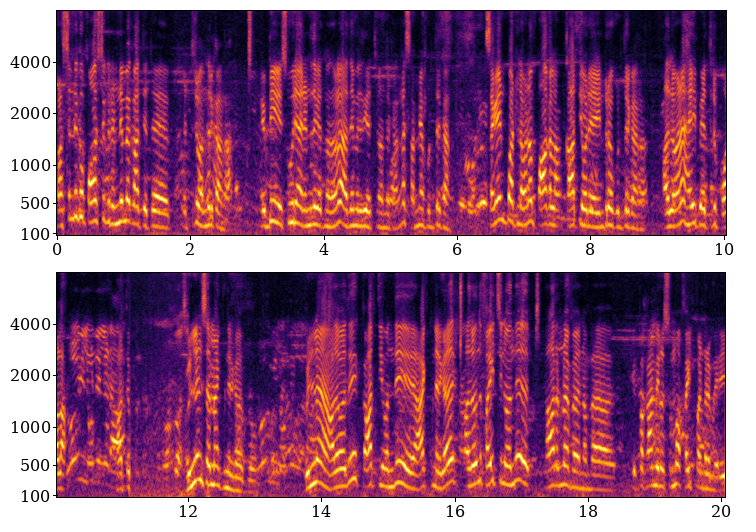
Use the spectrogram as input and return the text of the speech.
ப்ரெசன்ட்டுக்கு பாசிட்டிவ்க்கு ரெண்டுமே கார்த்தி எடுத்து- எடுத்துட்டு வந்திருக்காங்க. எப்படி சூர்யா ரெண்டு எடுத்து வந்தாலும் அதே மாதிரி எடுத்துட்டு வந்திருக்காங்க. செம்மையாக கொடுத்துருக்காங்க. செகண்ட் பார்ட்ல வேணா பார்க்கலாம். கார்த்தியோட இன்ட்ரோ கொடுத்துருக்காங்க. அதுல வேணா ஹைப் எடுத்துட்டு போகலாம் பார்த்து வில்லன் செம்ம ஆக்ட் பண்ணிருக்காரு ப்ரோ வில்லன் அதாவது கார்த்தி வந்து ஆக்ட் பண்ணிருக்காரு. அதில் வந்து ஃபைட் சீன் வந்து நார்மலா இப்போ நம்ம இப்போ காமிக்கிற சும்மா ஃபைட் பண்ற மாதிரி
